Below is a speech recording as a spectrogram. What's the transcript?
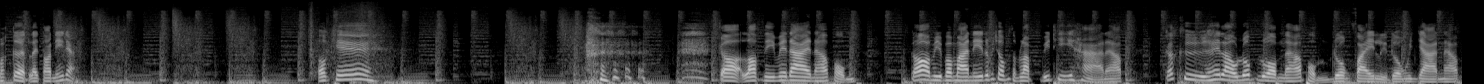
มาเกิดอะไรตอนนี้เนี่ย โอเค ก็รอบนี้ไม่ได้นะครับผม ก็มีประมาณนี้ท่านผู้ชมสำหรับวิธีหานะครับก็คือให้เรารวบรวมนะครับผมดวงไฟหรือดวงวิญญาณนะครับ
